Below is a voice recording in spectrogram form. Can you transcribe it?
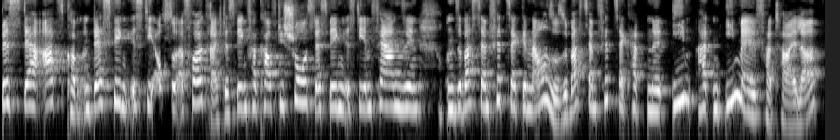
bis der Arzt kommt. Und deswegen ist die auch so erfolgreich. Deswegen verkauft die Shows, deswegen ist die im Fernsehen. Und Sebastian Fitzek genauso. Sebastian Fitzek hat, eine e hat einen E-Mail-Verteiler.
